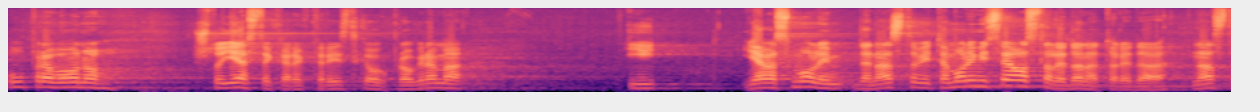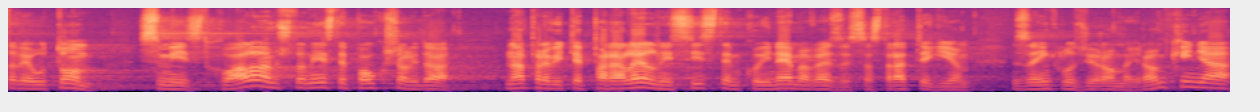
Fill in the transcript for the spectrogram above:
upravo ono što jeste karakteristika ovog programa i ja vas molim da nastavite, a molim i sve ostale donatore da nastave u tom smislu. Hvala vam što niste pokušali da napravite paralelni sistem koji nema veze sa strategijom za inkluziju Roma i Romkinja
